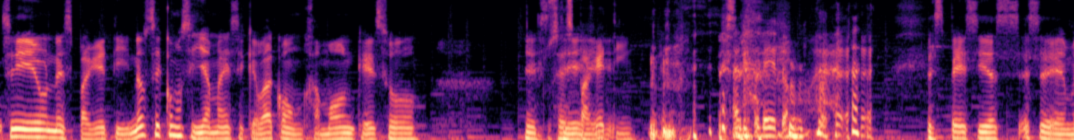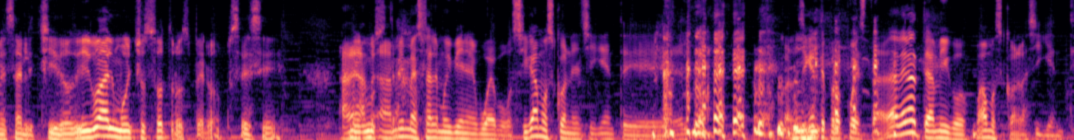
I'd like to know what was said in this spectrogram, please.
Sí, un espagueti. No sé cómo se llama ese que va con jamón, queso. Pues este, espagueti. Alfredo. Especias, ese me sale chido. Igual muchos otros, pero pues ese. A, Me a- gusta. a mí me sale muy bien el huevo. Sigamos con el siguiente. el- con la siguiente propuesta. Adelante, amigo. Vamos con la siguiente.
